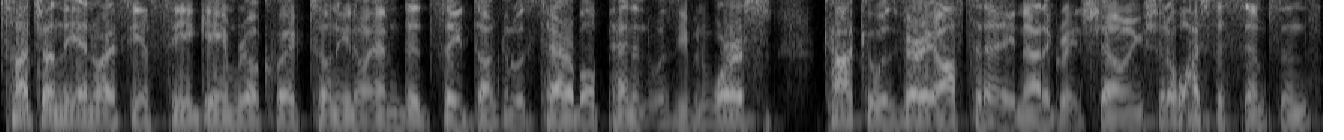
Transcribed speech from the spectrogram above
touch on the NYCFC game real quick. Tonino M did say Duncan was terrible. Pennant was even worse. Kaku was very off today. Not a great showing. Should have watched The Simpsons.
